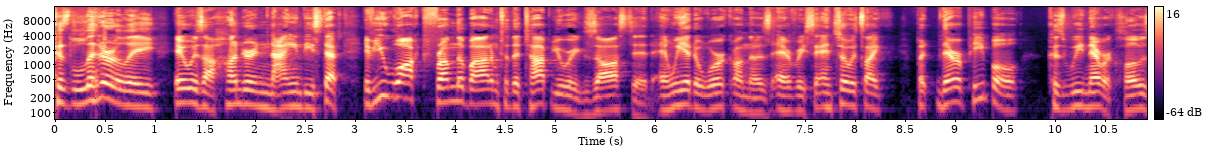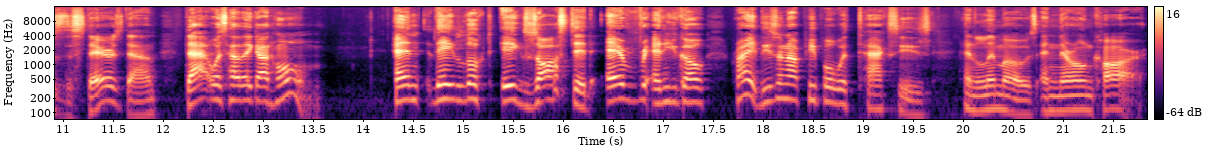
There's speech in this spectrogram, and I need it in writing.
because literally it was 190 steps. If you walked from the bottom to the top, you were exhausted, and we had to work on those every. And so it's like, but there are people because we never closed the stairs down. That was how they got home, and they looked exhausted every. And you go, right? These are not people with taxis and limos and their own car.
